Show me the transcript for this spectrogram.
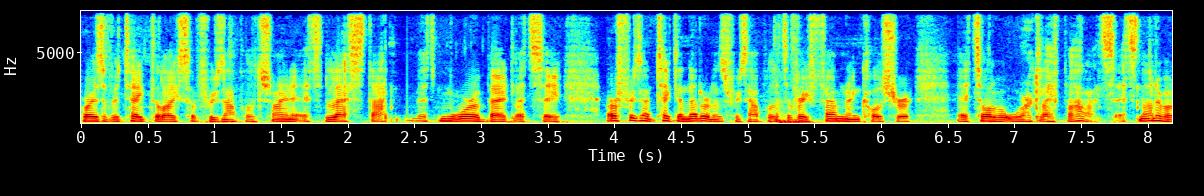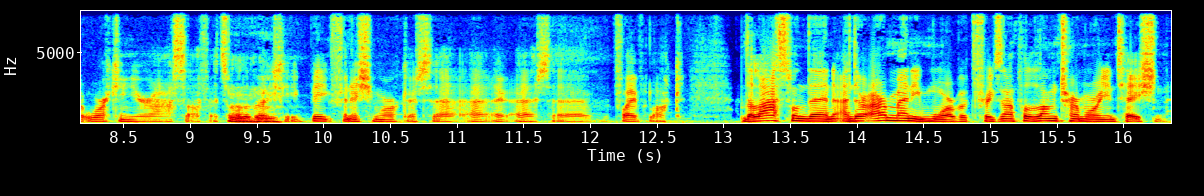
Whereas if I take the likes of, for example, China, it's less that. It's more about, let's say, or for example, take the Netherlands, for example. It's a very feminine culture. It's all about work-life balance. It's not about working your ass off. It's all about being, finishing work at uh, at uh, five o'clock. The last one, then, and there are many more, but for example, long-term orientation.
